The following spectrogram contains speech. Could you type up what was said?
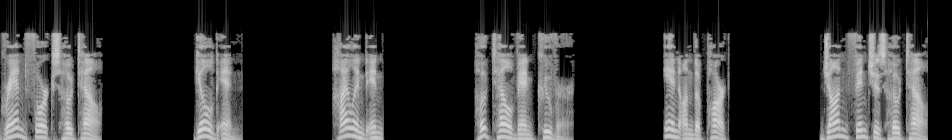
Grand Forks Hotel. Guild Inn. Highland Inn. Hotel Vancouver. Inn on the Park. John Finch's Hotel.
